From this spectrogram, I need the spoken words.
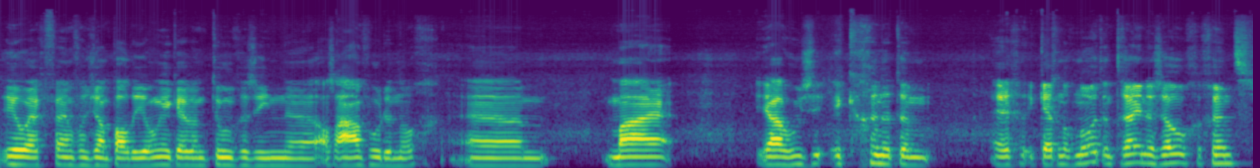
heel erg fan van Jean-Paul de Jong. Ik heb hem toen gezien uh, als aanvoerder nog. Um, maar ja, hoe, ik gun het hem echt. Ik heb nog nooit een trainer zo gegund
